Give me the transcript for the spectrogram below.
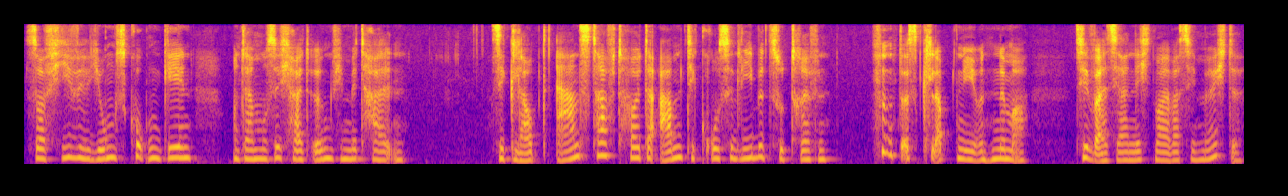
Sophie will Jungs gucken gehen und da muss ich halt irgendwie mithalten. Sie glaubt ernsthaft, heute Abend die große Liebe zu treffen. Das klappt nie und nimmer. Sie weiß ja nicht mal, was sie möchte.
